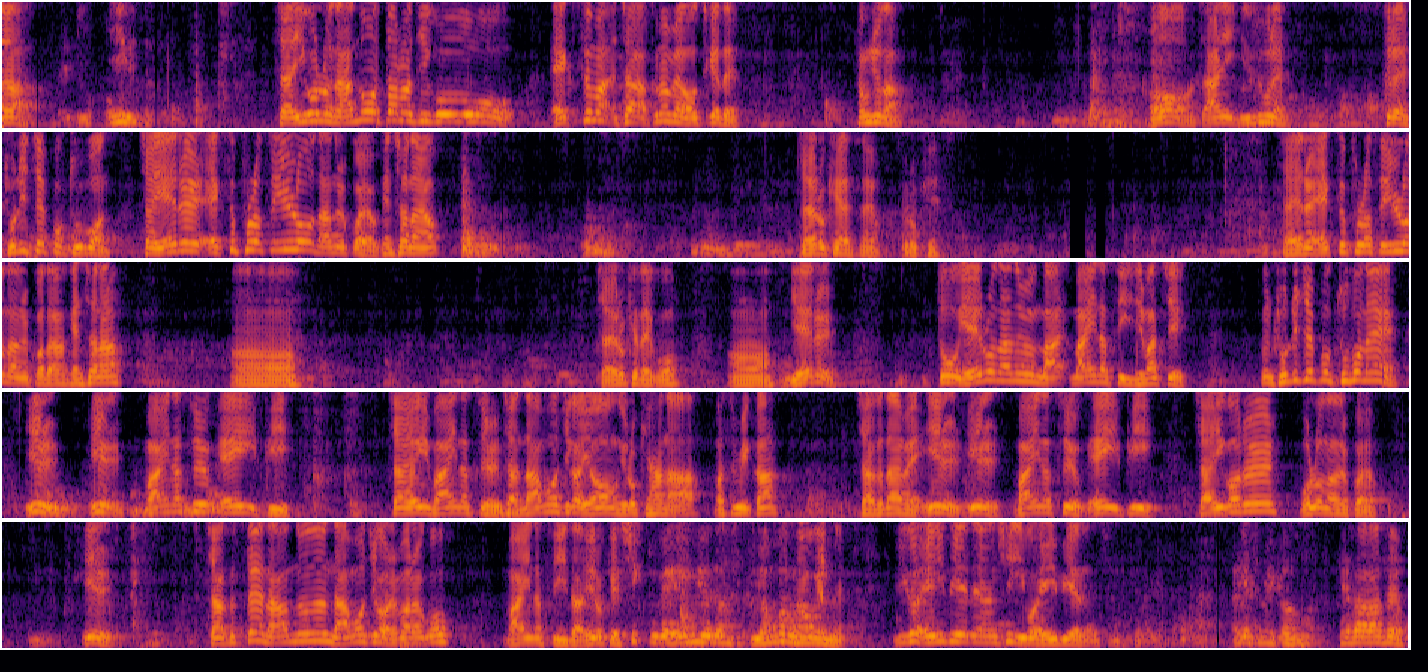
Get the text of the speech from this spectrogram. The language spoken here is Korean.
자, 이, 자, 이걸로 나누어 떨어지고, x만, 자, 그러면 어떻게 돼? 형준아. 어, 자, 아니, 인수분해. 그래, 조리제법 두 번. 자, 얘를 x 플러스 1로 나눌 거예요. 괜찮아요? 자, 이렇게 했어요. 이렇게. 자, 얘를 x 플러스 1로 나눌 거다. 괜찮아? 어, 자, 이렇게 되고, 어, 얘를, 또 얘로 나누면 마, 마이너스 2지, 맞지? 그럼 조리제법 두 번에 1, 1, 마이너스 6, A, B. 자, 여기 마이너스 1. 자, 나머지가 0, 이렇게 하나. 맞습니까? 자, 그 다음에 1, 1, 마이너스 6, A, B. 자, 이거를 뭘로 나눌 거예요? 1. 자, 그때 나누는 나머지가 얼마라고? 마이너스 2다. 이렇게 식 두 개, A, B에 대한 식 연방 나오겠네. 이거 A, B에 대한 식, 이거 A, B에 대한 식 이렇게 되겠네. 알겠습니까? 계산하세요.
